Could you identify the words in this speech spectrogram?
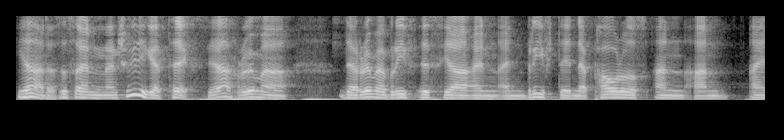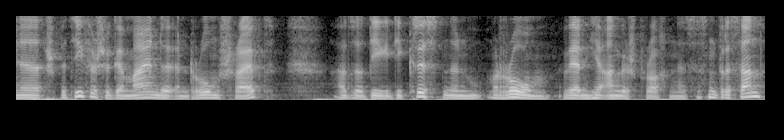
Ja, das ist ein, ein schwieriger Text. Ja, Römer, der Römerbrief ist ja ein, ein Brief, den der Paulus an, an eine spezifische Gemeinde in Rom schreibt. Also die, die Christen in Rom werden hier angesprochen. Es ist interessant.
